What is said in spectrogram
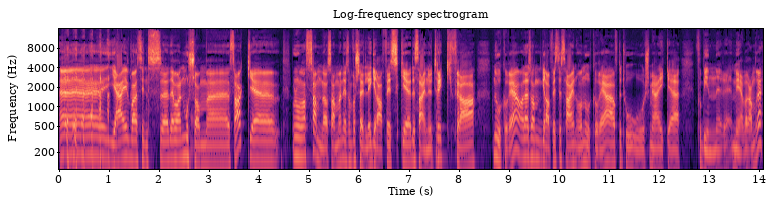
eh, jeg bare syns eh, det var en morsom eh, sak. Eh, hvor noen har samla sammen liksom forskjellige grafiske designuttrykk fra Nord-Korea. Og det er sånn grafisk design og Nord-Korea er ofte to ord som jeg ikke forbinder med hverandre.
